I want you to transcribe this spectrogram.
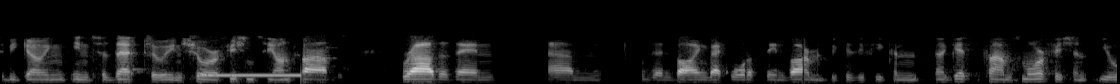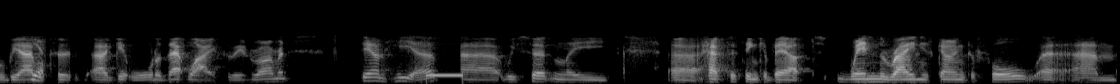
to be going into that to ensure efficiency on farms rather than um, than buying back water for the environment. Because if you can uh, get farms more efficient, you will be able Yep. to uh, get water that way for the environment. Down here, uh, we certainly uh, have to think about when the rain is going to fall. Uh, um,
